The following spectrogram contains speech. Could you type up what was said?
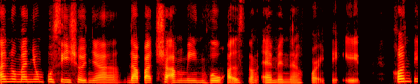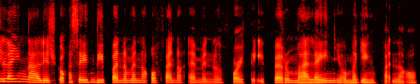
ano man yung position niya, dapat siya ang main vocals ng MNL48. Konti lang yung knowledge ko kasi hindi pa naman ako fan ng MNL48 pero malay niyo maging fan ako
